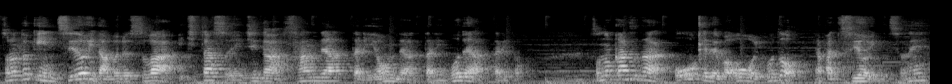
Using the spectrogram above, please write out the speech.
その時に強いダブルスは1たす1が3であったり4であったり5であったりと。その数が多ければ多いほど、やっぱり強いんですよね。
